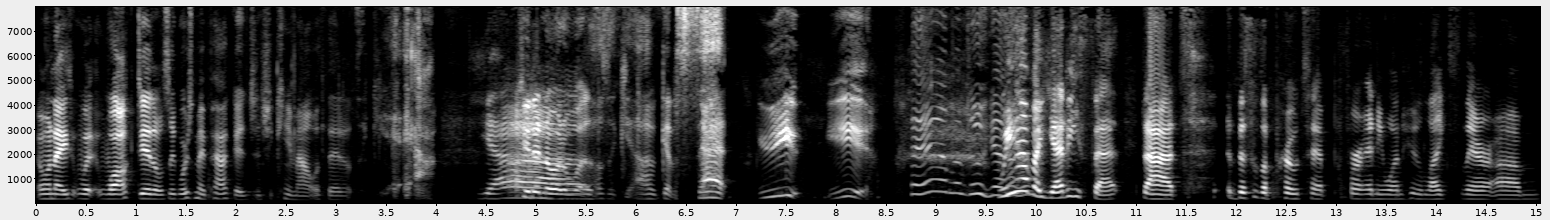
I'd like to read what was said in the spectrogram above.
And when I w- walked in, I was like, "Where's my package?" And she came out with it. I was like, "Yeah." Yeah. She didn't know what it was. I was like, "Yeah, I'll get a set." Yeah, yeah. Hallelujah. We have a Yeti set that this is a pro tip for anyone who likes their um,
